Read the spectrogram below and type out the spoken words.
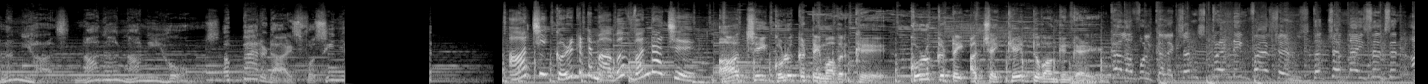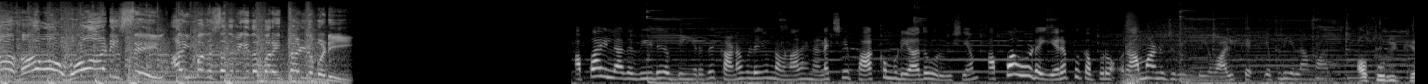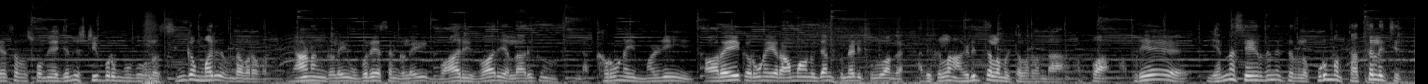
Ananya's Nana Nani Homes, a paradise for senior. Aachi கொழுக்கட்டை மாவு வந்தாச்சு ஆச்சி கொழுக்கட்டை மாவிற்கு கொழுக்கட்டை அச்சை கேட்டு வாங்குங்கள் Colorful collections, trending fashions. The Chennai Silks and Aha Oho Adi sale. ஐம்பது சதவிகிதம் வரை தள்ளுபடி அப்பா இல்லாத வீடு அப்படிங்கிறது கனவுலையும் நம்மளால நினைச்சே பார்க்க முடியாத ஒரு விஷயம். அப்பாவோட இறப்புக்கு அப்புறம் ராமானுஜருடைய வாழ்க்கை எப்படியெல்லாம் மாறுச்சு? ஆசூரி கேசவ சுவாமியாஜன் ஸ்ரீபெரும்புதூரில் சிங்கம் மாதிரி இருந்தவர் அவர். ஞானங்களை உபதேசங்களை வாரி வாரி எல்லாருக்கும் இந்த கருணை மழை ஆரே கருணை ராமானுஜான்னு பின்னாடி சொல்லுவாங்க. அதுக்கெல்லாம் அடித்தளமிட்டவர் அந்த அப்பா. அப்படியே என்ன செய்யறதுன்னு தெரியல. குடும்பம் தத்தளிச்சுது.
